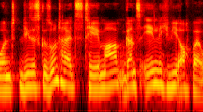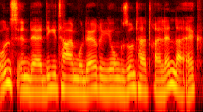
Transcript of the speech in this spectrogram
Und dieses Gesundheitsthema, ganz ähnlich wie auch bei uns in der digitalen Modellregion Gesundheit Dreiländereck,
